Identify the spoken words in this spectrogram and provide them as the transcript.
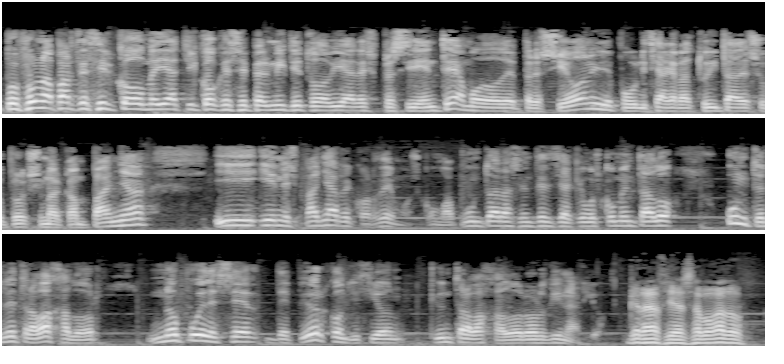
Pues por una parte, circo mediático que se permite todavía al expresidente a modo de presión y de publicidad gratuita de su próxima campaña. Y, en España, recordemos, como apunta la sentencia que hemos comentado, un teletrabajador no puede ser de peor condición que un trabajador ordinario. Gracias, abogado.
